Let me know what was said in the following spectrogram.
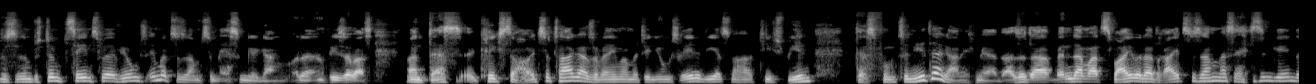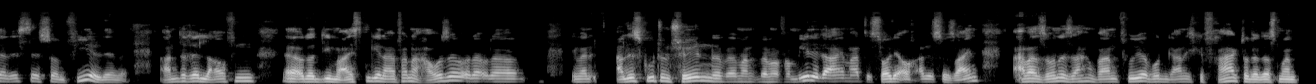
sind bestimmt zehn, zwölf Jungs immer zusammen zum Essen gegangen oder irgendwie sowas. Und das kriegst du heutzutage, also wenn ich mal mit den Jungs rede, die jetzt noch aktiv spielen, das funktioniert ja gar nicht mehr. Also da, wenn da mal zwei oder drei zusammen was essen gehen, dann ist das schon viel. Andere laufen äh, oder die meisten gehen einfach nach Hause oder oder ich meine, alles gut und schön, ne, wenn man, wenn man Familie daheim hat, das soll ja auch alles so sein. Aber so eine Sachen waren früher, wurden gar nicht gefragt. Oder dass man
